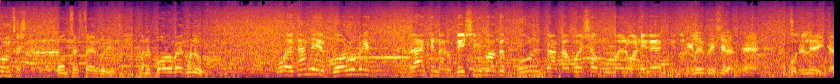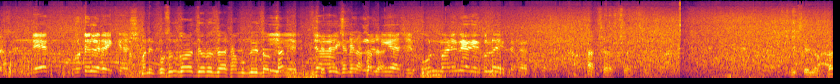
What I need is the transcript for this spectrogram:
পঞ্চাশ টাকা। পঞ্চাশ টাকা করে। মানে বড় ব্যাগ হলেও? ও এখানে বড় ব্যাগ রাখে না। বেশিরভাগ ফোন টাকা পয়সা মোবাইল মানি ব্যাগ এগুলো। বেশি রাখে হ্যাঁ হ্যাঁ। হোটেলে রেখে আসে। ব্যাগ হোটেলে রেখে আসে। মানে গোসল করার জন্য যা সামগ্রী দরকার সেটা এখানে রাখা যায়। নিয়ে আসে ফোন মানি ব্যাগ এগুলো এখানে রাখা আচ্ছা আচ্ছা আচ্ছা। এই সেই লোকটা।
